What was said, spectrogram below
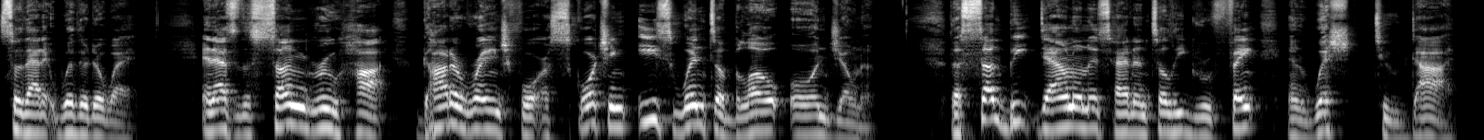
so that it withered away. And as the sun grew hot, God arranged for a scorching east wind to blow on Jonah. The sun beat down on his head until he grew faint and wished to die.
